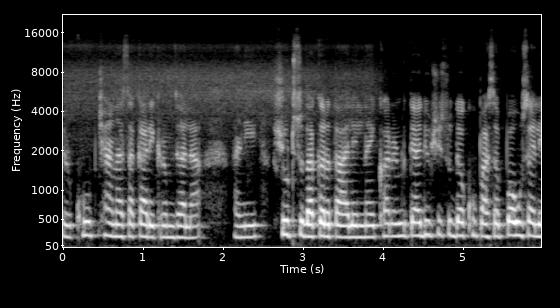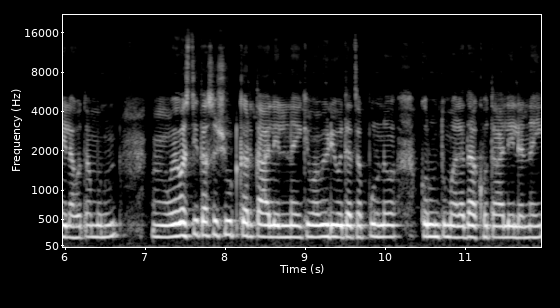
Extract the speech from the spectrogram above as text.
तर खूप छान असा कार्यक्रम झाला. आणि शूटसुद्धा करता आलेलं नाही. कारण त्या दिवशीसुद्धा खूप असा पाऊस आलेला होता म्हणून व्यवस्थित असं शूट करता आलेलं नाही किंवा व्हिडिओ त्याचा पूर्ण करून तुम्हाला दाखवता आलेला नाही.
